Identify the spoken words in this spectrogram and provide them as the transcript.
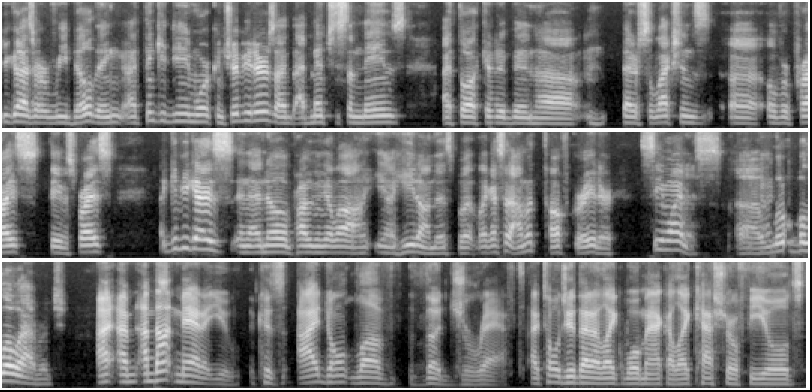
you guys are rebuilding. I think you need more contributors. I, I mentioned some names I thought could have been uh, better selections uh, over Price, Davis Price. I give you guys, and I know I'm probably gonna get a lot you know heat on this, but like I said, I'm a tough grader, C minus, uh, a little below average. I, I'm I'm not mad at you because I don't love the draft. I told you that I like Womack, I like Castro Fields.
